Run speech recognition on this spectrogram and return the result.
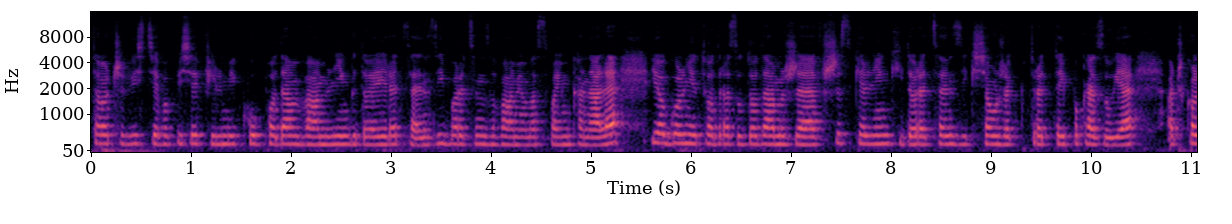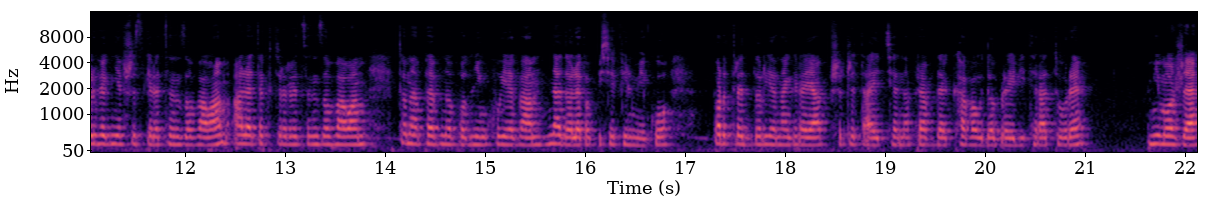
to oczywiście w opisie filmiku podam Wam link do jej recenzji, bo recenzowałam ją na swoim kanale i ogólnie tu od razu dodam, że wszystkie linki do recenzji książek, które tutaj pokazuję, aczkolwiek nie wszystkie recenzowałam, ale te, które recenzowałam, to na pewno podlinkuję Wam na dole w opisie filmiku. Portret Doriana Greya przeczytajcie, naprawdę kawał dobrej literatury. Mimo, że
